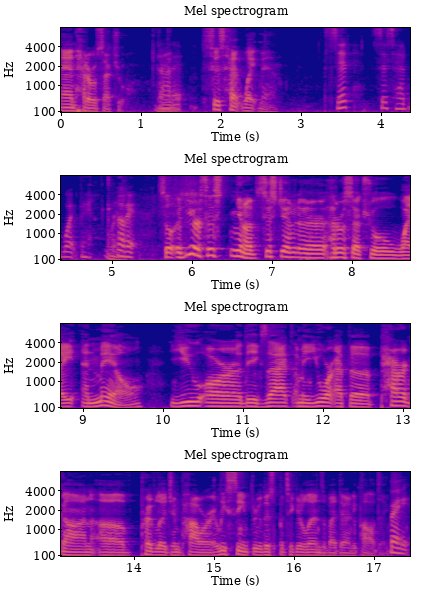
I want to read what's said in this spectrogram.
and heterosexual. Mm-hmm. Got it. Cis het white man. Sit, cishead white man. Got it. So if you're cis, you know, cisgender, heterosexual, white, and male, you are the exact. I mean, you are at the paragon of privilege and power, at least seen through this particular lens of identity politics. Right.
